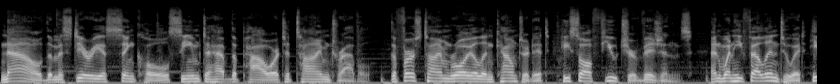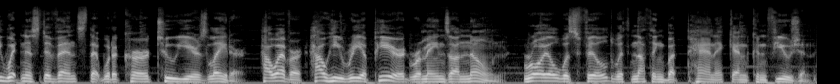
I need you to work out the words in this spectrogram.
Now, the mysterious sinkhole seemed to have the power to time travel. The first time Royal encountered it, he saw future visions, and when he fell into it, he witnessed events that would occur two years later. However, how he reappeared remains unknown. Royal was filled with nothing but panic and confusion.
